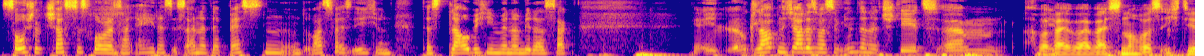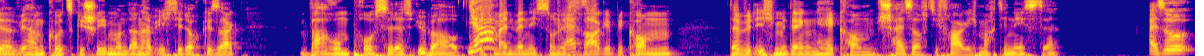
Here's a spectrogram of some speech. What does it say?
Social Justice Warriors, sagen, ey, das ist einer der besten und was weiß ich und das glaube ich ihm, wenn er mir das sagt. Glaubt nicht alles, was im Internet steht. Ähm, Aber we we weißt du noch, was ich dir, wir haben kurz geschrieben und dann habe ich dir doch gesagt, warum poste das überhaupt? Ja, ich meine, wenn ich so eine Frage bekomme, da würde ich mir denken, hey komm, scheiß auf die Frage, ich mach die nächste. Also.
